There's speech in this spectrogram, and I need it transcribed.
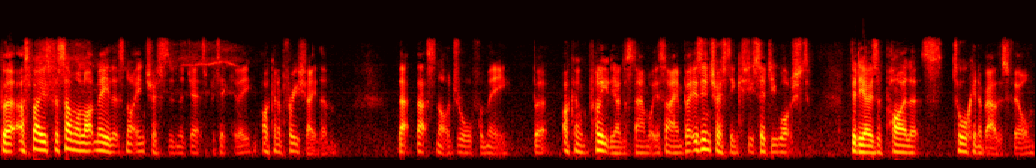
But I suppose for someone like me that's not interested in the Jets particularly, I can appreciate them. That that's not a draw for me, but I can completely understand what you're saying. But it's interesting because you said you watched videos of pilots talking about this film.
